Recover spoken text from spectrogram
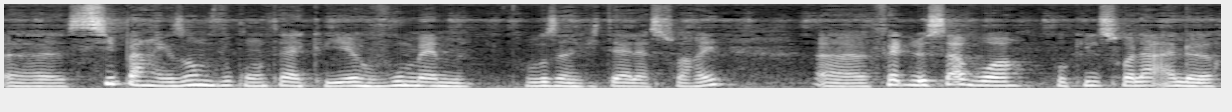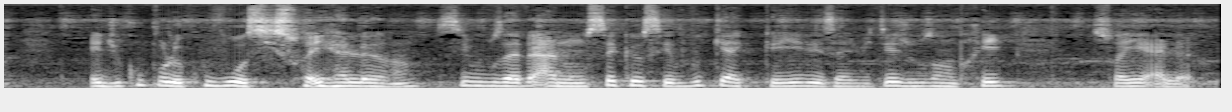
Euh, si par exemple vous comptez accueillir vous-même vos invités à la soirée, faites-le savoir pour qu'ils soient là à l'heure. Et du coup, pour le coup, vous aussi soyez à l'heure. Hein. Si vous avez annoncé que c'est vous qui accueillez les invités, je vous en prie, soyez à l'heure.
